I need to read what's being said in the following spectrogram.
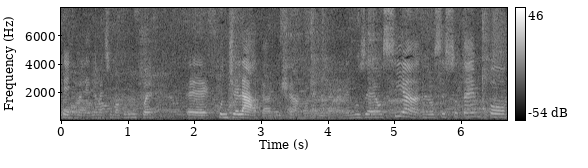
sì. ma insomma comunque eh, congelata diciamo, nel, nel, museo, sia nello stesso tempo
